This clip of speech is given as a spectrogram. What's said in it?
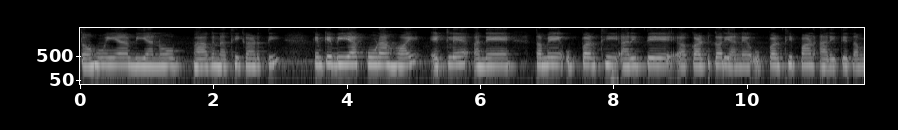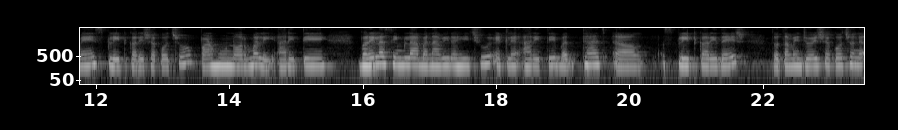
તો હું અહીંયા બિયાનો ભાગ નથી કાઢતી. કેમ કે બિયા કૂણા હોય એટલે અને તમે ઉપરથી આ રીતે કટ કરી અને ઉપરથી પણ આ રીતે તમે સ્પ્લિટ કરી શકો છો. પણ હું નોર્મલી આ રીતે ભરેલા સિમલા બનાવી રહી છું એટલે આ રીતે બધા જ સ્પ્લિટ કરી દઈશ. તો તમે જોઈ શકો છો ને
